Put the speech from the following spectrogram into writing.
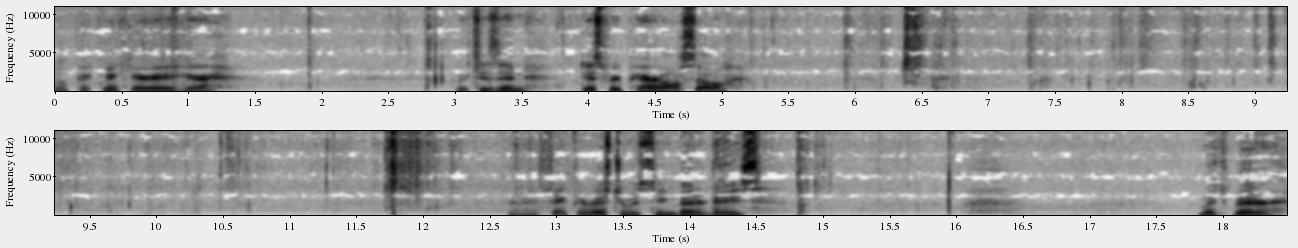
Little picnic area here, which is in disrepair also. And I think the rest of us seen better days. Much better.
